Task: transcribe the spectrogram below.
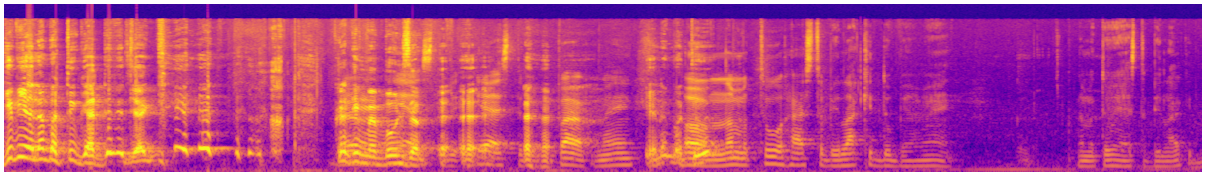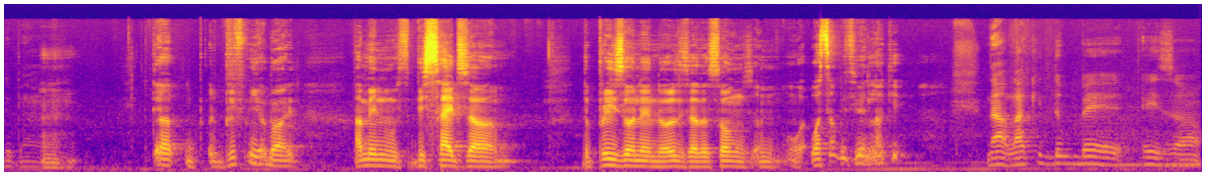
Give me your number two, goddammit, young. Cracking my bones yes, up. to be, yes, to be back, man. Your number Oh, two? number two has to be Lucky Dube, man. Number two has to be Lucky Dube. Man. Yeah, brief me about it. I mean, with- besides um, the prison and all these other songs, um, what's up with you and Lucky? Now, Lucky Dube is uh,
